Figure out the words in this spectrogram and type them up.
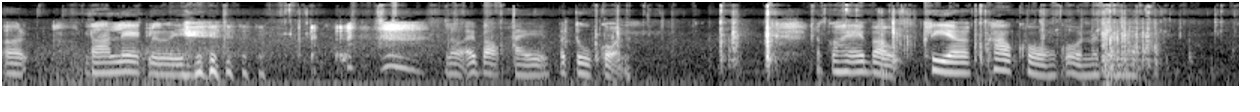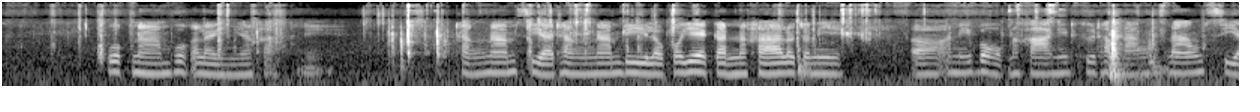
เอ่อร้านแรกเลย เราไอ้เบาไขประตูก่อน แล้วก็ให้ไอ้เบาเคลียร์ข้าวของก่อนนะจ๊ะเนาะ พวกน้ำพวกอะไรอย่างเงี้ยค่ะ นี่ถังน้ำเสียถังน้ำดีเราก็แยกกันนะคะ เราจะมีอันนี้บอกนะคะ อันนี้คือทำน้ำน้ำเสีย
